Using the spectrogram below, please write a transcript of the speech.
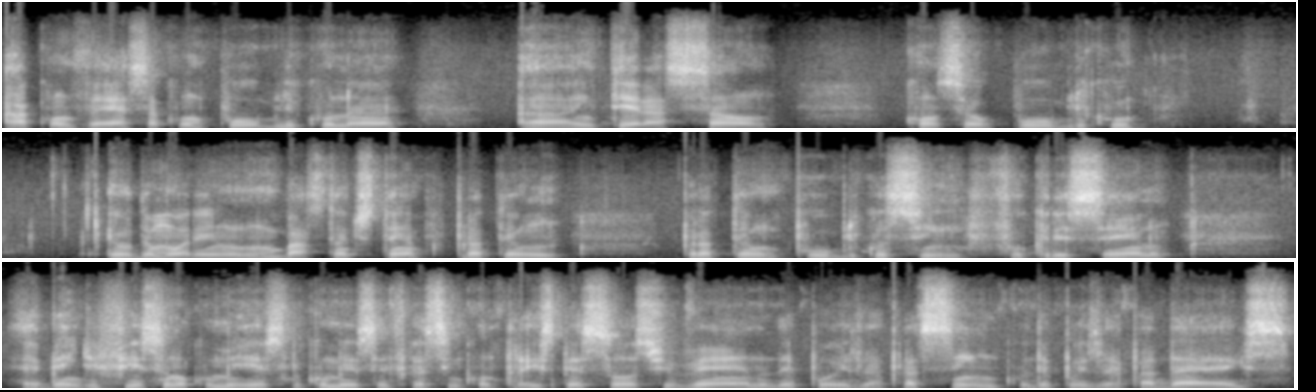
a conversa com o público, né? A interação com seu público eu demorei um bastante tempo para ter um para ter um público assim for crescendo. É bem difícil no começo no começo você fica assim com três pessoas te vendo depois vai para cinco depois vai para dez.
